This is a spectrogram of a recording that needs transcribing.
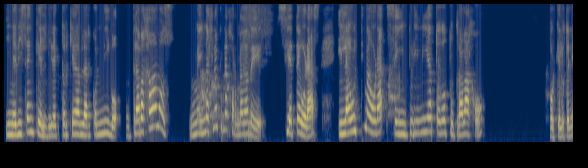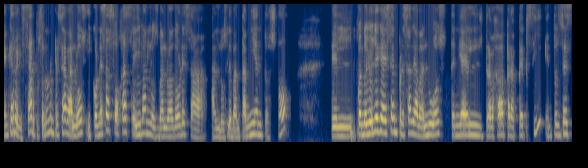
y me dicen que el director quiere hablar conmigo. Trabajábamos, me imagino que una jornada de siete horas y la última hora se imprimía todo tu trabajo porque lo tenían que revisar, pues era una empresa de avalos y con esas hojas se iban los valuadores a, a los levantamientos, ¿no? El, cuando yo llegué a esa empresa de avalúos, tenía el, trabajaba para Pepsi, entonces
